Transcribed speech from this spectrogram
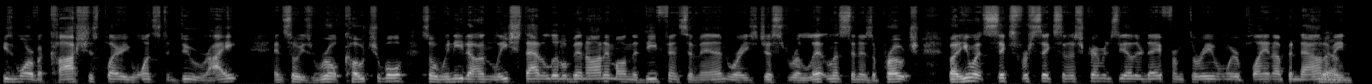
he's more of a cautious player. He wants to do right and so he's real coachable. So we need to unleash that a little bit on him on the defensive end, where he's just relentless in his approach. But he went six for six in a scrimmage the other day from three when we were playing up and down. Yeah. I mean,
